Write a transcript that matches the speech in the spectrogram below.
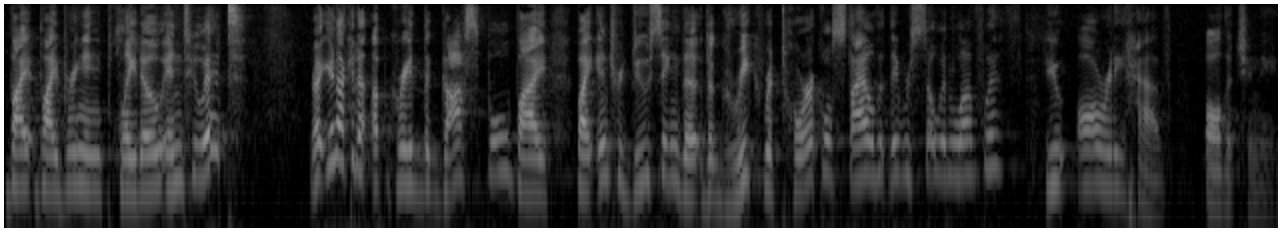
by, by bringing Plato into it. Right? You're not going to upgrade the gospel by, by introducing the, the Greek rhetorical style that they were so in love with. You already have all that you need.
